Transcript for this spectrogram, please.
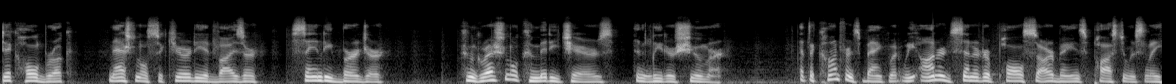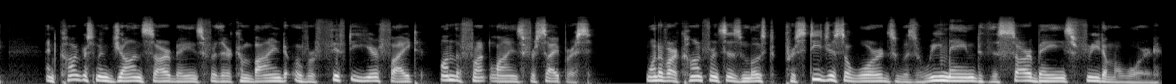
Dick Holbrooke, National Security Advisor Sandy Berger, congressional committee chairs, and Leader Schumer. At the conference banquet, we honored Senator Paul Sarbanes posthumously and Congressman John Sarbanes for their combined over 50 year fight on the front lines for Cyprus. One of our conference's most prestigious awards was renamed the Sarbanes Freedom Award,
